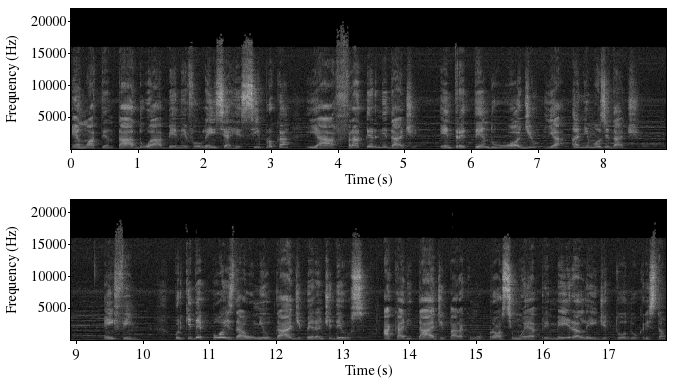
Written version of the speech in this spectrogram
É um atentado à benevolência recíproca e à fraternidade, entretendo o ódio e a animosidade. Enfim, porque depois da humildade perante Deus, a caridade para com o próximo é a primeira lei de todo o cristão.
